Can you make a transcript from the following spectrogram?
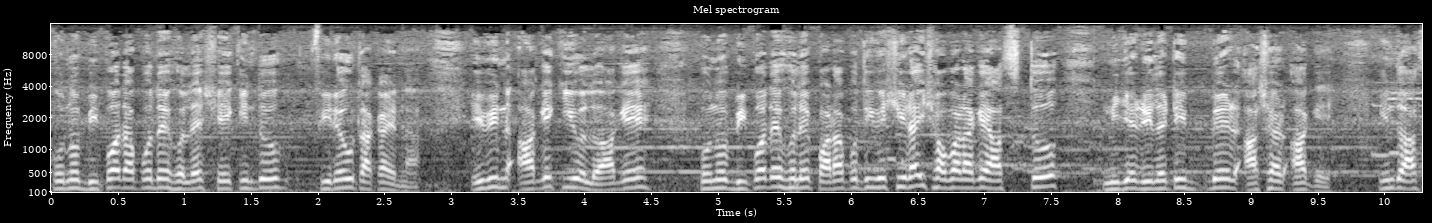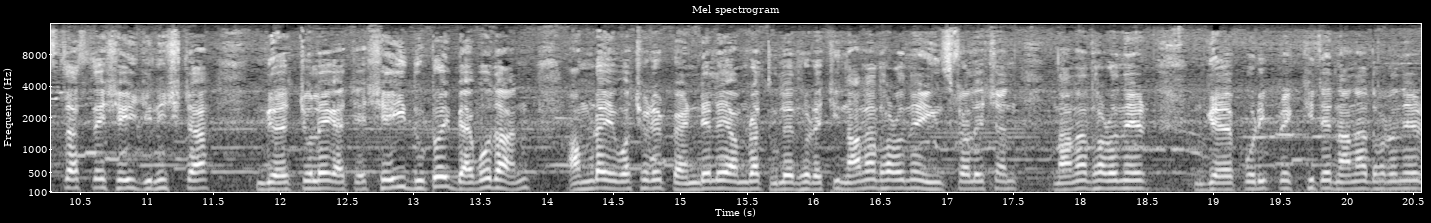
কোনো বিপদ আপদে হলে সে কিন্তু ফিরেও তাকায় না। ইভিন আগে কি হলো? আগে কোনো বিপদে হলে পাড়া প্রতিবেশীরাই সবার আগে আসতো নিজের রিলেটিভের আসার আগে। কিন্তু আস্তে আস্তে সেই জিনিসটা চলে গেছে। সেই দুটোই ব্যবধান আমরা এবছরের প্যান্ডেলে আমরা তুলে ধরেছি। নানা ধরনের ইনস্টলেশন, নানা ধরনের পরিপ্রেক্ষিতে নানা ধরনের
